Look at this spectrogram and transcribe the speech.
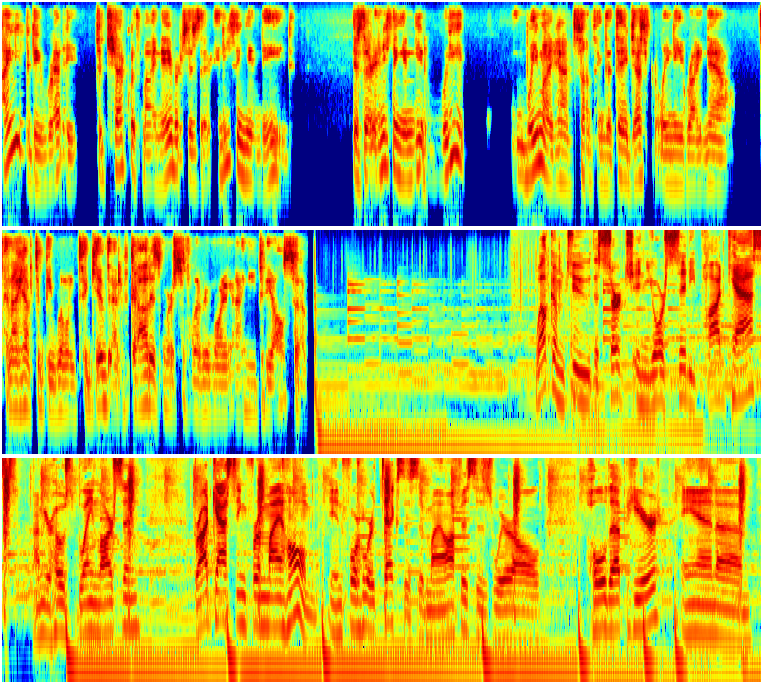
I need to be ready to check with my neighbors. Is there anything you need? Is there anything you need? We we might have something that they desperately need right now. And I have to be willing to give that. If God is merciful every morning, I need to be also. Welcome to the Search in Your City podcast. I'm your host, Blaine Larson, broadcasting from my home in Fort Worth, Texas. And my office is where I'll hold up here. And um,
